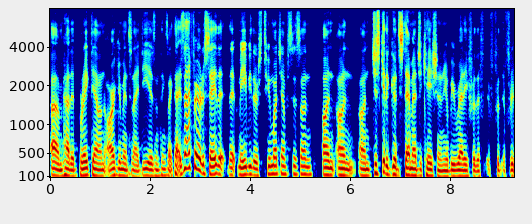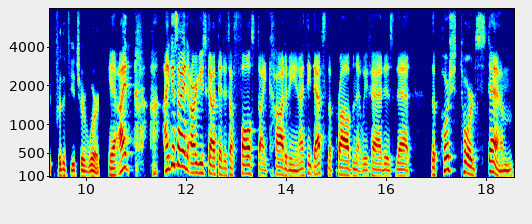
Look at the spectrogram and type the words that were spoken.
um, how to break down arguments and ideas and things like that. Is that fair to say that that maybe there's too much emphasis on on on on just get a good STEM education and you'll be ready for the for the for, for the future of work? Yeah, I I guess I'd argue, Scott, that it's a false dichotomy, and I think that's the problem that we've had is that the push towards STEM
